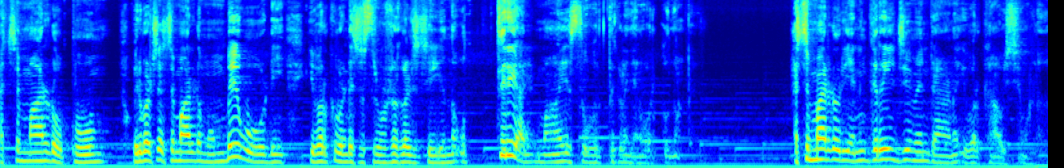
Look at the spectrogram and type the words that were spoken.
അച്ഛന്മാരുടെ ഒപ്പവും ഒരുപക്ഷെ അച്ഛന്മാരുടെ മുമ്പേ ഓടി ഇവർക്ക് വേണ്ടി ശുശ്രൂഷകൾ ചെയ്യുന്ന ഒത്തിരി ആത്മായ സുഹൃത്തുക്കളെ ഞാൻ ഓർക്കുന്നുണ്ട്. അച്ഛന്മാരുടെ ഒരു എൻകറേജ്മെന്റ് ആണ് ഇവർക്ക് ആവശ്യമുള്ളത്.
